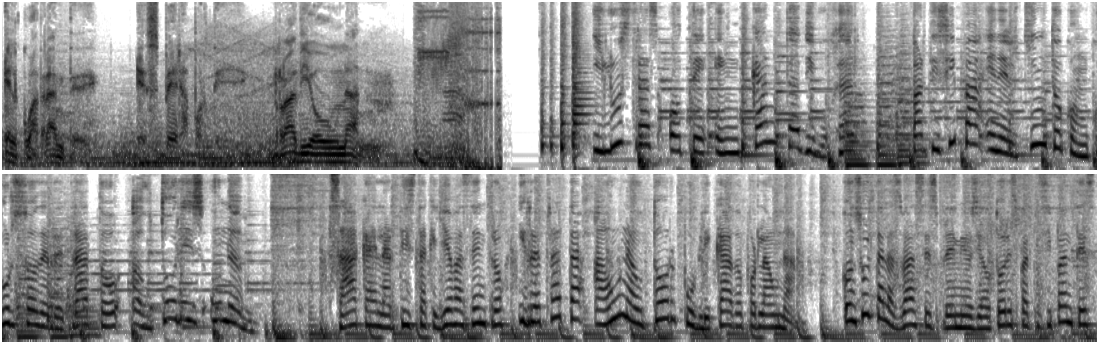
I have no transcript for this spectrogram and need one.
El cuadrante espera por ti. Radio UNAM ilustras o te encanta dibujar, participa en el quinto concurso de retrato Autores UNAM. Saca el artista que llevas dentro y retrata a un autor publicado por la UNAM. Consulta las bases, premios y autores participantes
